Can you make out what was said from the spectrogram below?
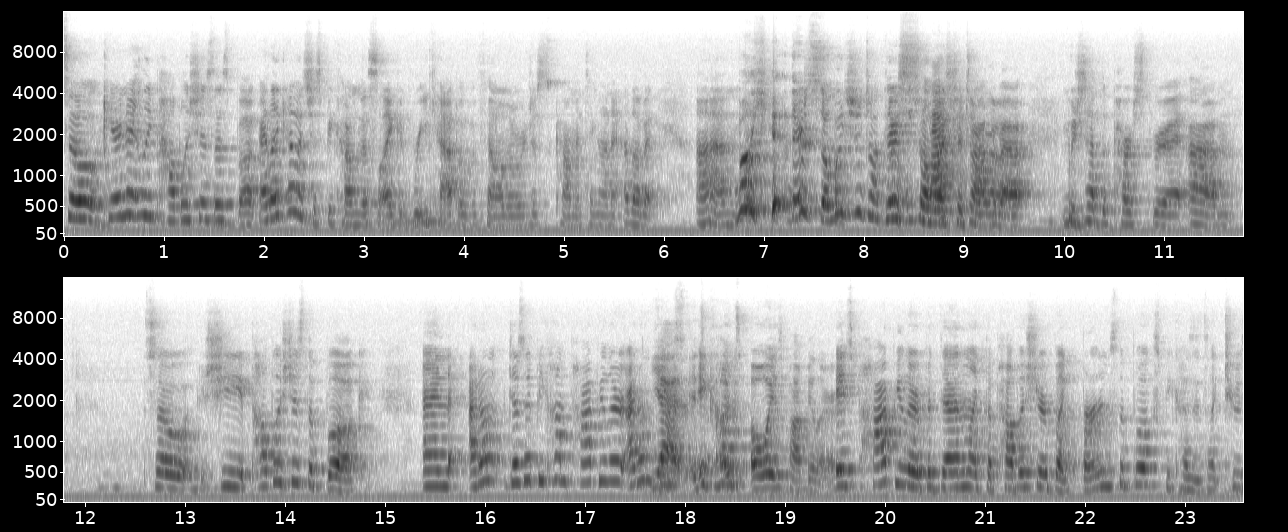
So Keira Knightley publishes this book. I like how it's just become this like recap of a film, and we're just commenting on it. I love it. Um, Well, yeah, there's so much to talk. There's about. So much to talk about. We just have to parse through it. Um, so she publishes the book, and I don't. Does it become popular? I don't Yeah, think it's, it comes. it's always popular. It's popular, but then like the publisher like burns the books because it's like too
